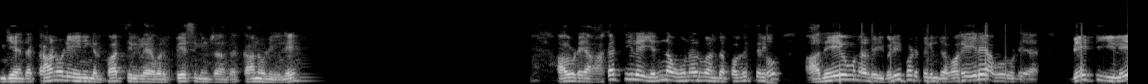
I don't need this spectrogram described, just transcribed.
இங்கே அந்த காணொலியை நீங்கள் பார்த்தீர்களே அவர் பேசுகின்ற அந்த காணொலியிலே அவருடைய அகத்திலே என்ன உணர்வு அந்த பகுத்தறிவோ அதே உணர்வை வெளிப்படுத்துகின்ற வகையிலே அவருடைய வேட்டியிலே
